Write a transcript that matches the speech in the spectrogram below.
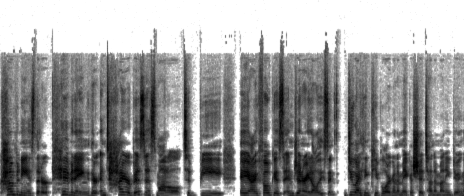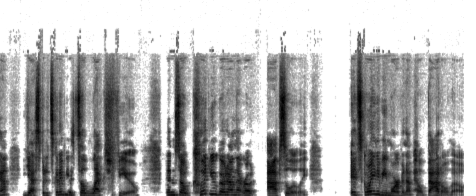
companies that are pivoting their entire business model to be AI focused and generate all these things. Do I think people are going to make a shit ton of money doing that? Yes, but it's going to be a select few. And so, could you go down that road? Absolutely. It's going to be more of an uphill battle, though.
